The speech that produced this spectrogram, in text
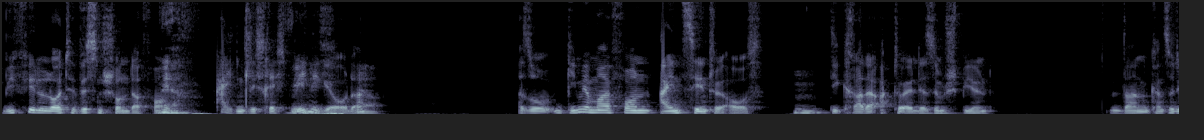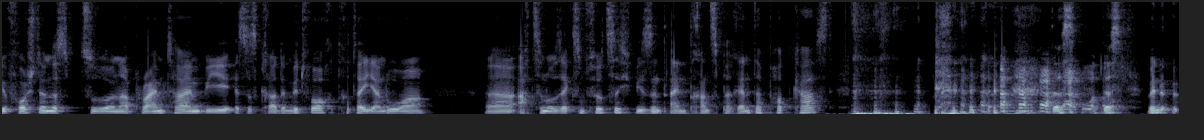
Wie viele Leute wissen schon davon? Ja. Eigentlich recht Wenig. wenige, oder? Ja. Also gehen wir mal von ein Zehntel aus, mhm. die gerade aktuell in der Sim spielen. Dann kannst du dir vorstellen, dass zu so einer Primetime wie es ist gerade Mittwoch, 3. Januar, äh, 18.46 Uhr, wir sind ein transparenter Podcast. das, wow. das, wenn,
